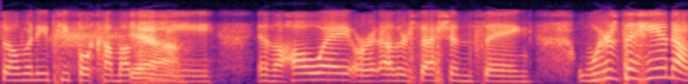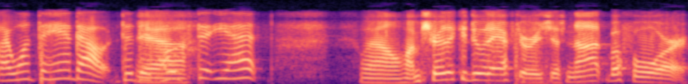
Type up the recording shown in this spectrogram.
so many people come up yeah. to me in the hallway or at other sessions saying, "Where's the handout? I want the handout. Did they yeah. post it yet?" Well, I'm sure they could do it afterwards, just not before.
